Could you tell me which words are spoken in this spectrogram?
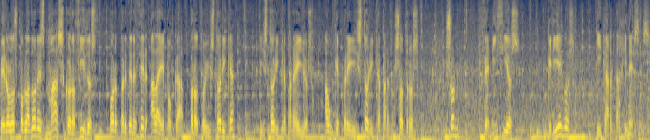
Pero los pobladores más conocidos por pertenecer a la época protohistórica, histórica para ellos, aunque prehistórica para nosotros, son fenicios, griegos y cartagineses.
